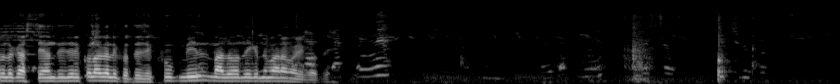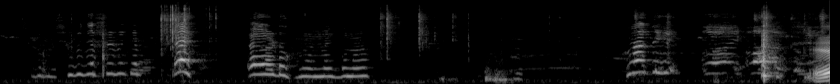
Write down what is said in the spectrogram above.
বলে কাটছে এখন দুজন কোলাগালি করতেছে। খুব মিল মাঝে মাঝে কিন্তু মারামারি করছে। শুরু কর শুরু কর। এই না এ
